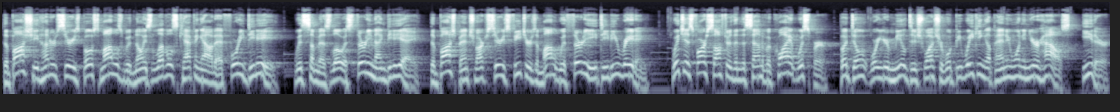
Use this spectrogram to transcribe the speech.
The Bosch 800 series boasts models with noise levels capping out at 40 dB, with some as low as 39 dBA. The Bosch Benchmark series features a model with 38 dB rating, which is far softer than the sound of a quiet whisper. But don't worry, your Miele dishwasher won't be waking up anyone in your house, either.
